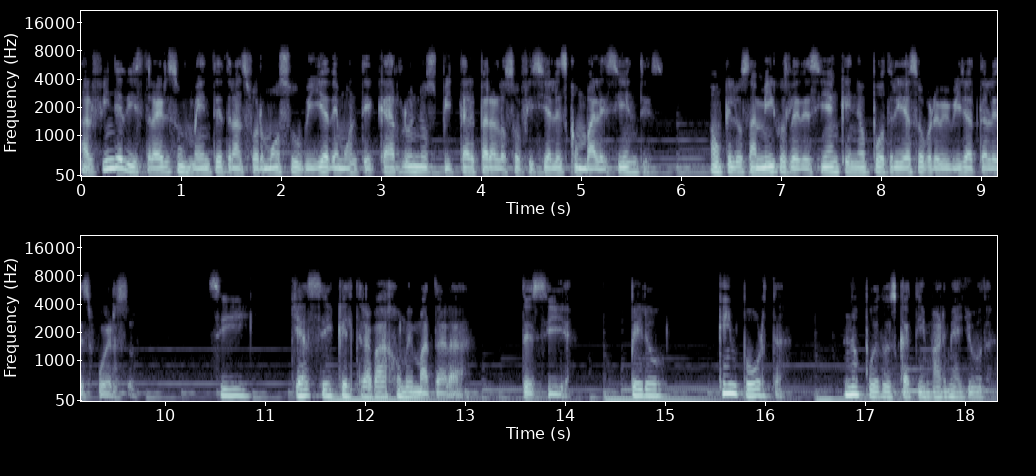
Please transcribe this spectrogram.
Al fin de distraer su mente transformó su villa de Monte Carlo en hospital para los oficiales convalecientes, aunque los amigos le decían que no podría sobrevivir a tal esfuerzo. Sí, ya sé que el trabajo me matará, decía, pero ¿qué importa? No puedo escatimar mi ayuda.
